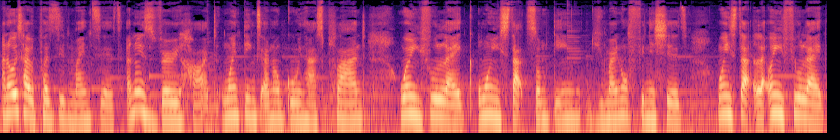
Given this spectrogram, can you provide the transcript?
and always have a positive mindset. I know it's very hard when things are not going as planned, when you feel like when you start something, you might not finish it, when you start like when you feel like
